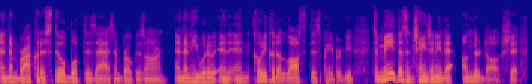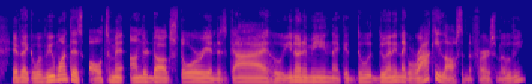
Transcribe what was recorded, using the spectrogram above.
and then Brock could have still whooped his ass and broke his arm. And then he would have and, and Cody could have lost this pay-per-view. To me, it doesn't change any of that underdog shit. If like if we want this ultimate underdog story and this guy who, you know what I mean, like do do anything like Rocky lost in the first movie.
